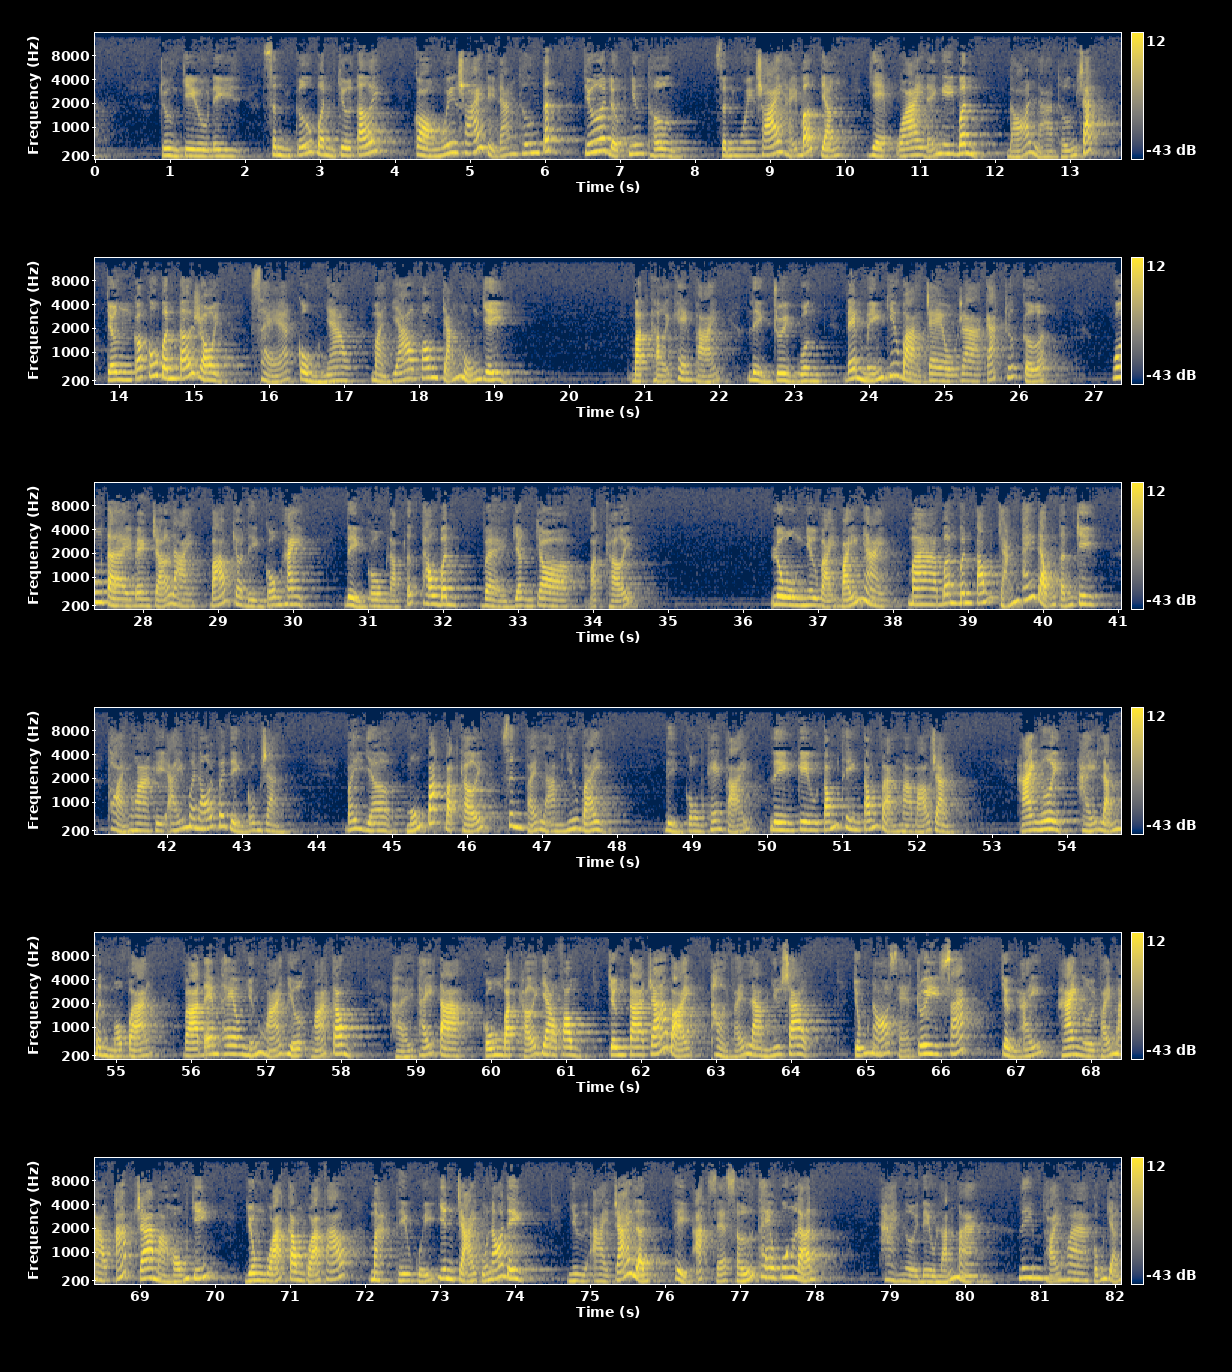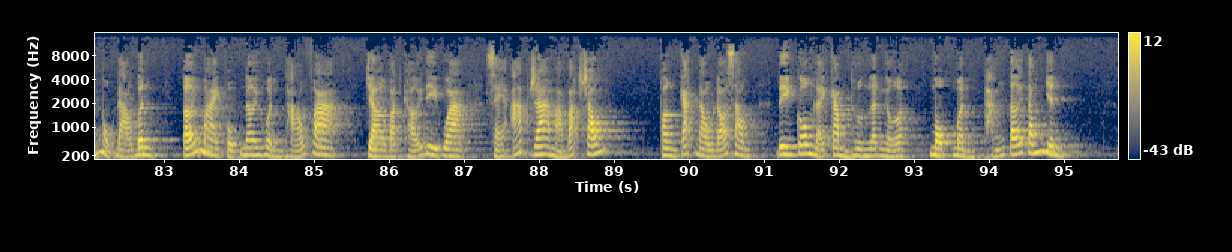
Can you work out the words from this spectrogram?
Trường Chiều đi xin cứu binh chưa tới. Còn Nguyên soái thì đang thương tích Chưa được như thường. Xin Nguyên soái hãy bớt giận, Dẹp hoài để nghi binh. Đó là thượng sách. Chừng có cứu binh tới rồi, Sẽ cùng nhau mà giao phong chẳng muộn gì. Bạch Khởi khen phải, Liền truyền quân, Đem miễn chiếu bài trèo ra các trước cửa. Quân tề bèn trở lại, báo cho Điền Côn hay. Điền Côn lập tức thâu binh về dân cho Bạch Khởi. Luôn như vậy bảy ngày mà bên binh tống chẳng thấy động tịnh chi. Thoại Hoa khi ấy mới nói với Điền Côn rằng, Bây giờ muốn bắt Bạch Khởi, xin phải làm như vậy. Điền Côn khen phải, liền kêu Tống Thiên, Tống Vạn mà bảo rằng, Hai người hãy lãnh binh một vạn Và đem theo những hỏa dược, hỏa công. Hãy thấy ta cùng Bạch Khởi giao phong, Chừng ta trá bại, thời phải làm như sau. Chúng nó sẽ truy sát, Chừng ấy hai người phải mau áp ra mà hỗn chiến. Dùng quả công quả pháo mà thiêu quỷ dinh trại của nó đi. Như ai trái lệnh thì ắt sẽ xử theo quân lệnh. Hai người đều lãnh mạng. Liêm Thoại Hoa cũng dẫn một đạo binh Tới mai phục nơi Huỳnh Thảo Pha. Chờ Bạch Khởi đi qua, Sẽ áp ra mà bắt sống. Phân cắt đầu đó xong, Điền Côn lại cầm thương lên ngựa, Một mình thẳng tới Tống Dinh.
